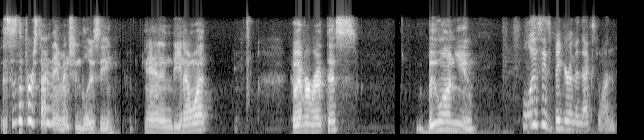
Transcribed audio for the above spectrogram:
This is the first time they mentioned Lucy. And you know what? Whoever wrote this, boo on you. Lucy's bigger in the next one.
